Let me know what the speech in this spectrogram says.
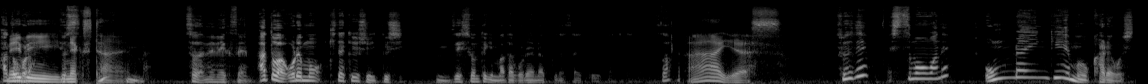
Maybe next time. そうだね、ネクスタイム。あとは俺も北九州行くし、うん、ぜひその時にまたご連絡くださいという感じなんだけどさ。Ah, yes. それで、質問はね、オンラインゲームを彼をし、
